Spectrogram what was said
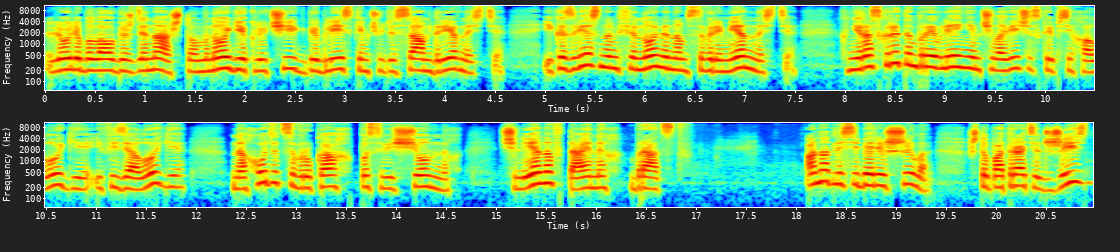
Лёля была убеждена, что многие ключи к библейским чудесам древности и к известным феноменам современности – к нераскрытым проявлениям человеческой психологии и физиологии находятся в руках посвященных, членов тайных братств. Она для себя решила, что потратит жизнь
